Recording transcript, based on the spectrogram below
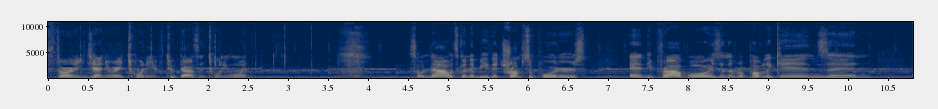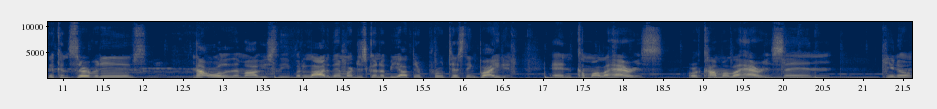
starting January 20th, 2021. So now it's going to be the Trump supporters and the Proud Boys and the Republicans and the conservatives. Not all of them, obviously, but a lot of them are just going to be out there protesting Biden and Kamala Harris or Kamala Harris and, you know,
